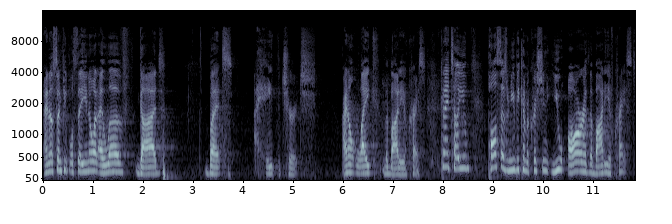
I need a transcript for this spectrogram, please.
I know some people say, you know what, I love God, but I hate the church. I don't like the body of Christ. Can I tell you, Paul says when you become a Christian, you are the body of Christ.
